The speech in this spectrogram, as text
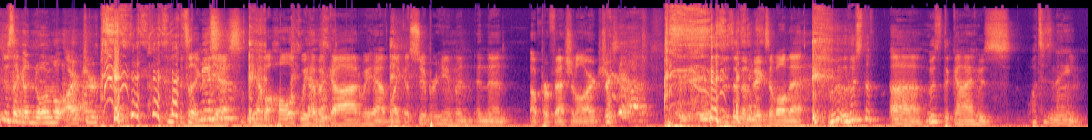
just like a normal archer. It's like yes, Mrs. we have a Hulk, we have a god, we have like a superhuman, and then a professional archer. Just in the mix of all that. Who, who's the uh, Who's the guy who's what's his name?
